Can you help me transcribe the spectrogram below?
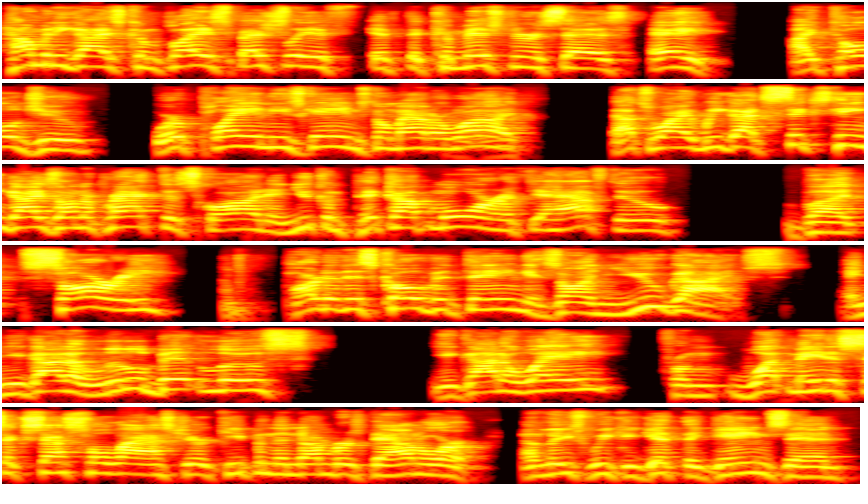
how many guys can play, especially if if the commissioner says, "Hey, I told you we're playing these games no matter what." That's why we got 16 guys on the practice squad, and you can pick up more if you have to. But sorry, part of this COVID thing is on you guys, and you got a little bit loose. You got away from what made us successful last year, keeping the numbers down, or at least we could get the games in.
